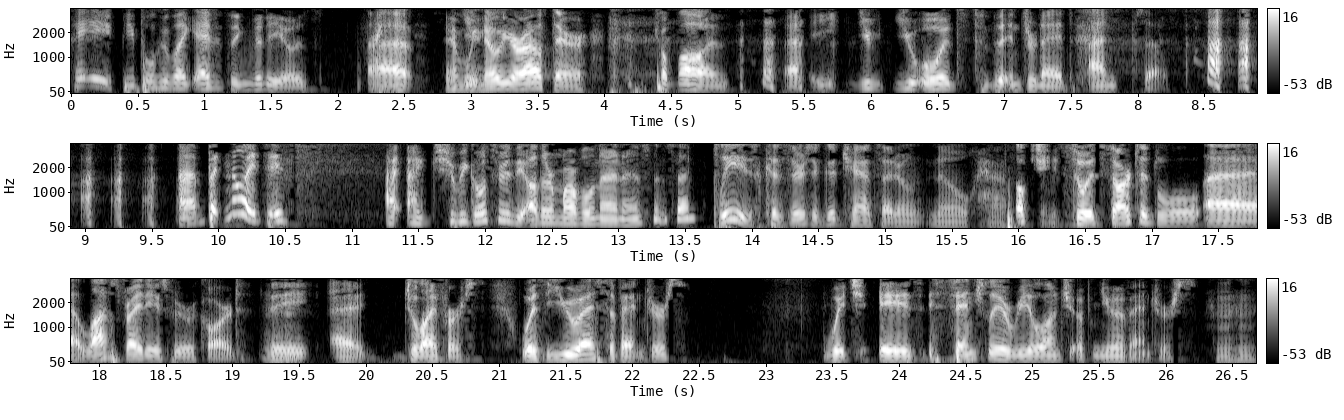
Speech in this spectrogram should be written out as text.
Hey, people who like editing videos, uh, And we know you're out there. come on, uh, you you owe it to the internet and yourself. uh, but no, it's it's. I, I, should we go through the other Marvel announcements then? Please, because there's a good chance I don't know half. Okay, so it started uh, last Friday as we record, the uh, July 1st, with US Avengers, which is essentially a relaunch of New Avengers. Mhm.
